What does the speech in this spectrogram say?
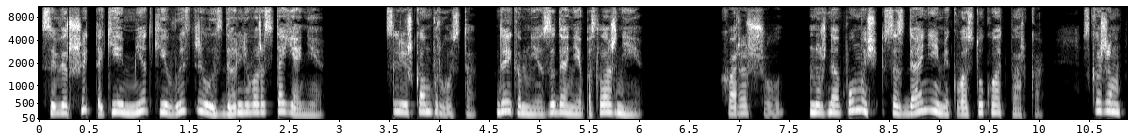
совершить такие меткие выстрелы с дальнего расстояния. Слишком просто. Дай-ка мне задание посложнее. Хорошо. Нужна помощь со зданиями к востоку от парка. Скажем,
